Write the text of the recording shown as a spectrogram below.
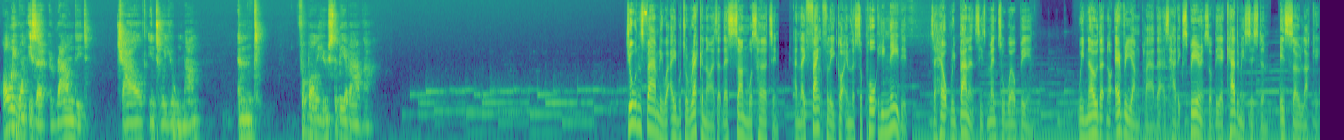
all we want is a, a rounded child into a young man. And football used to be about that. Jordan's family were able to recognise that their son was hurting, and they thankfully got him the support he needed to help rebalance his mental well-being. We know that not every young player that has had experience of the academy system is so lucky.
